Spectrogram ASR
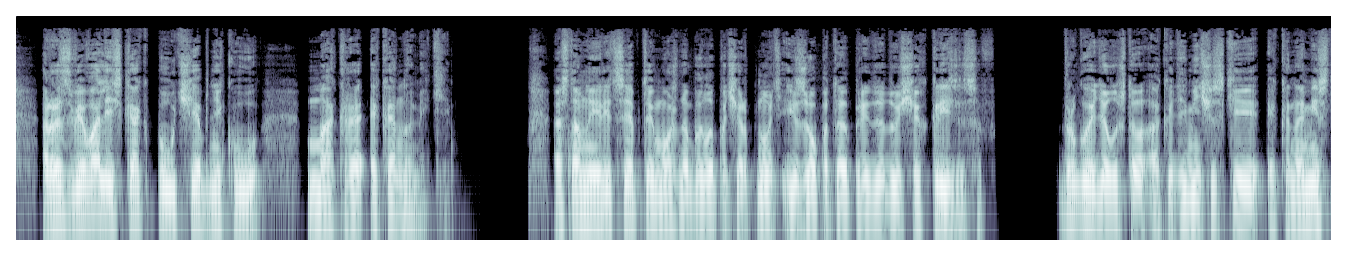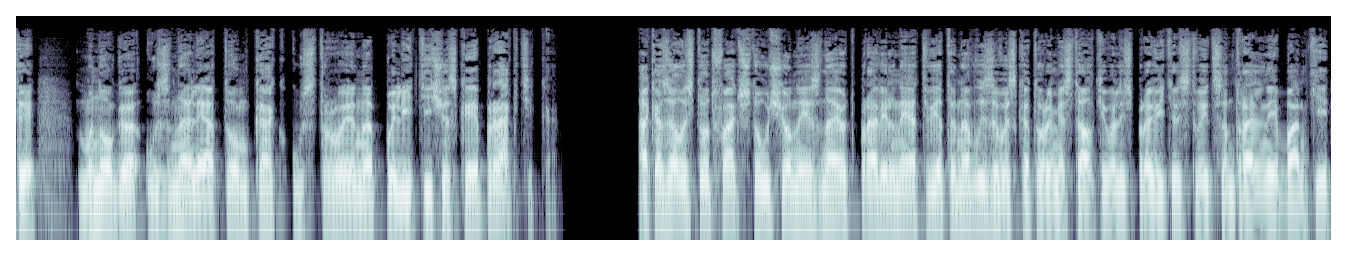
– развивались как по учебнику макроэкономики. Основные рецепты можно было почерпнуть из опыта предыдущих кризисов. Другое дело, что академические экономисты много узнали о том, как устроена политическая практика. Оказалось тот факт, что ученые знают правильные ответы на вызовы, с которыми сталкивались правительства и центральные банки,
